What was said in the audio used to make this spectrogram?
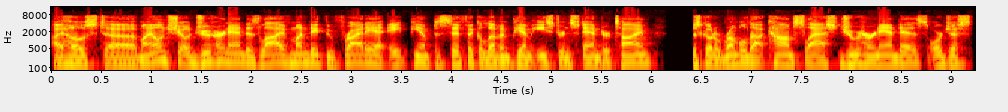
I host uh, my own show, Drew Hernandez Live, Monday through Friday at 8 p.m. Pacific, 11 p.m. Eastern Standard Time. Just go to rumble.com slash Drew Hernandez or just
